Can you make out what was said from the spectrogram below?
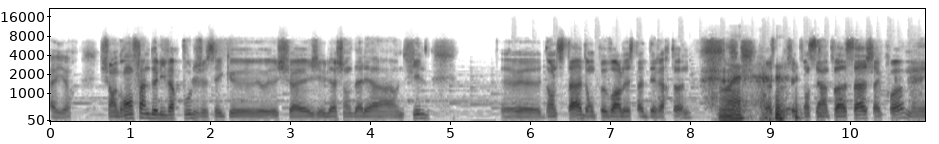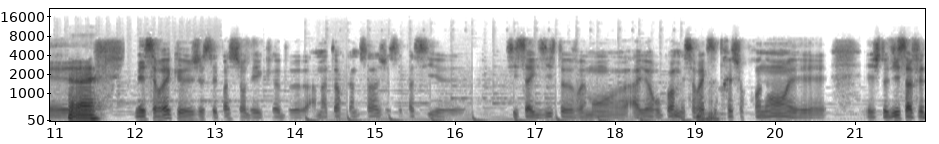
ailleurs. Je suis un grand fan de Liverpool. Je sais que j'ai eu la chance d'aller à Anfield. Euh, dans le stade, on peut voir le stade d'Everton. Ouais. ça me fait penser un peu à ça à chaque fois, mais mais c'est vrai que je sais pas sur des clubs euh, amateurs comme ça, je sais pas si si ça existe vraiment euh, ailleurs ou quoi. Mais c'est vrai que c'est très surprenant et, et, je te dis, ça fait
